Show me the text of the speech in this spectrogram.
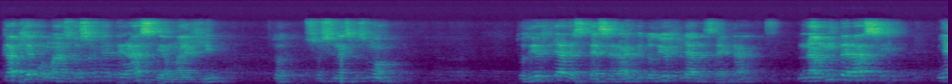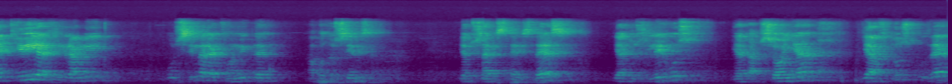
Κάποιοι από εμάς δώσαμε τεράστια μάχη στο συνασπισμό το 2004 και το 2010 να μην περάσει μια κυρίαρχη γραμμή που σήμερα εκφωνείται από το ΣΥΡΙΖΑ. Για τους αριστεριστές, για τους λίγους, για τα ψώνια, για αυτούς που δεν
